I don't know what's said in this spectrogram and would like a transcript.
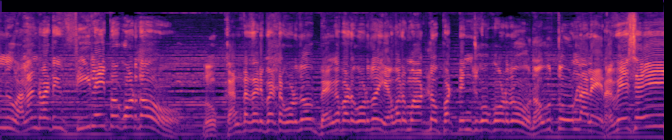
నువ్వు అలాంటి వాటికి ఫీల్ అయిపోకూడదు. నువ్వు కంట తడి పెట్టకూడదు బెంగపడకూడదు ఎవరి మాటలు పట్టించుకోకూడదు నవ్వుతూ ఉండాలి నవ్వేసేయి.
